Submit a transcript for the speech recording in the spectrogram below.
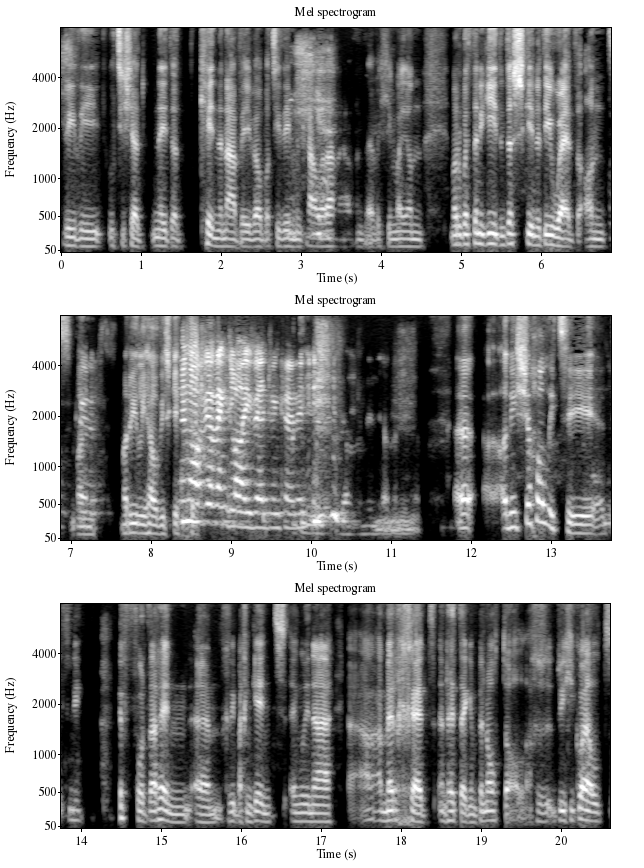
rili really, wyt ti eisiau gwneud o cyn anafu, fel bod ti ddim yn cael yr anaf, felly mae o'n, mae rhywbeth yn ei gyd yn dysgu yn y diwedd, ond mae'n Mae'n really hawdd i sgipio. Dwi'n ofio fe'n gloi fe, dwi'n credu. Uh, o'n i eisiau holi ti, ni gyffwrdd ar hyn, um, chydig bach yn gynt, ynglyn â, a merched yn rhedeg yn benodol, achos dwi chi gweld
